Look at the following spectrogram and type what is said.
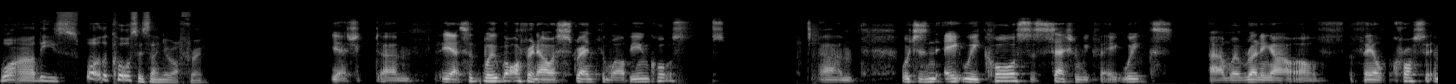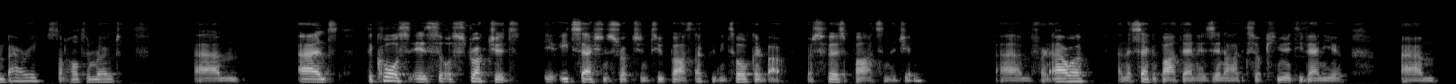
What are these? What are the courses then you're offering? Yeah, um, yeah. So we're offering our strength and well-being course, um, which is an eight-week course, a session week for eight weeks. Um, we're running out of Vale CrossFit in Barry, it's on Holton Road, um, and the course is sort of structured. Each session structured in two parts, like we've been talking about. There's first part in the gym um, for an hour, and the second part then is in our sort of community venue um,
